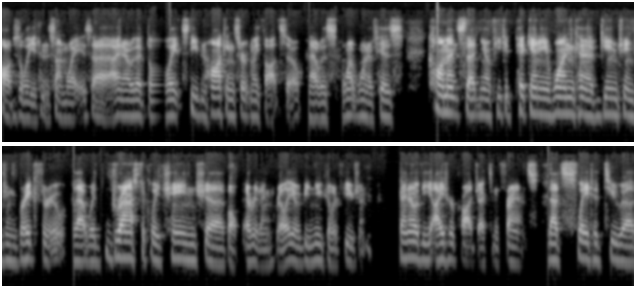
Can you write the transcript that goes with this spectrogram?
obsolete in some ways. Uh, I know that the late Stephen Hawking certainly thought so. That was one, one of his comments that, you know, if he could pick any one kind of game changing breakthrough that would drastically change, uh, well, everything really, it would be nuclear fusion. I know the ITER project in France that's slated to uh,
